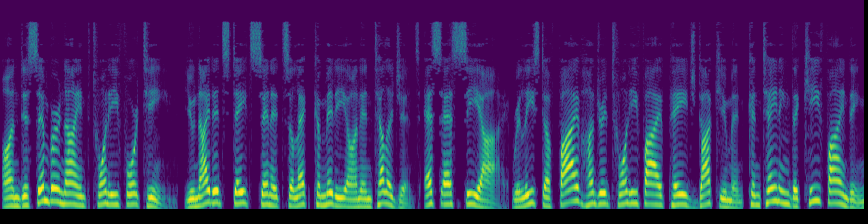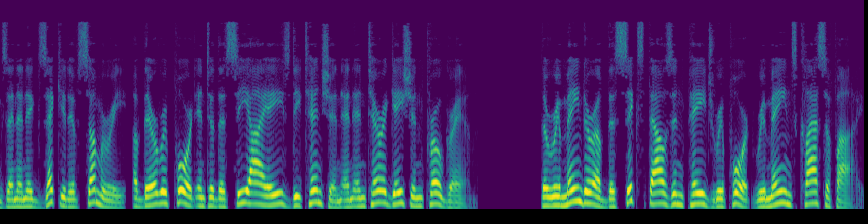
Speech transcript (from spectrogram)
On December 9, 2014, United States Senate Select Committee on Intelligence (SSCI) released a 525-page document containing the key findings and an executive summary of their report into the CIA's detention and interrogation program. The remainder of the 6,000-page report remains classified.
